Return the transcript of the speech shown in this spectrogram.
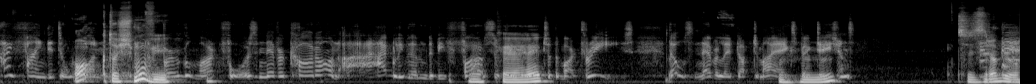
I find it a O, wonder ktoś that the mówi. Burgle Mark IVs never caught on. I, I believe them to be far Okay. superior to the Mark IIIs. Those never lived up to my expectations. Coś zrobił.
